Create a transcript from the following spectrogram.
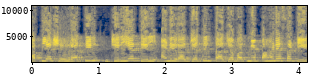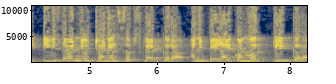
आपल्या शहरातील जिल्ह्यातील आणि राज्यातील ताज्या बातम्या पाहण्यासाठी TV seven news channel subscribe करा आणि बेल आयकॉनवर क्लिक करा.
